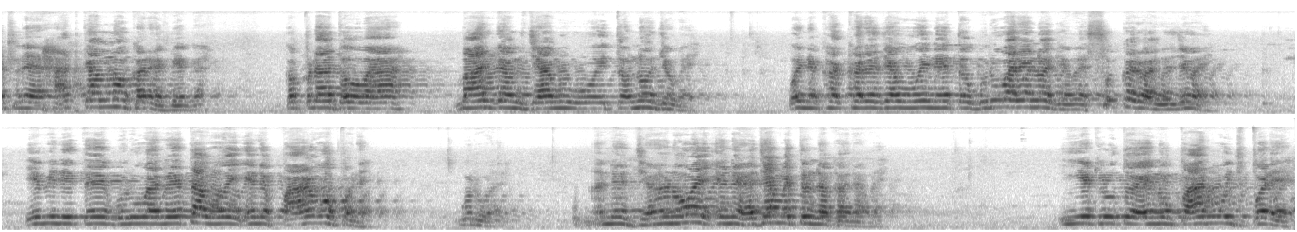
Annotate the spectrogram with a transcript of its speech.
એટલે હાથ કામ ન કરે ભેગા. કપડાં ધોવા બાર ગામ જવું હોય તો ન જવાય. કોઈને ખરખરે જવું હોય ને તો ગુરુવારે ન જવાય. શુક્રવારે જવાય? એવી રીતે ગુરુવાર રહેતા હોય એને પાળવો પડે ગુરુવાર. અને જણ હોય એને હજામતું ન કરાવે. એટલું તો એનું પારવું જ પડે.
